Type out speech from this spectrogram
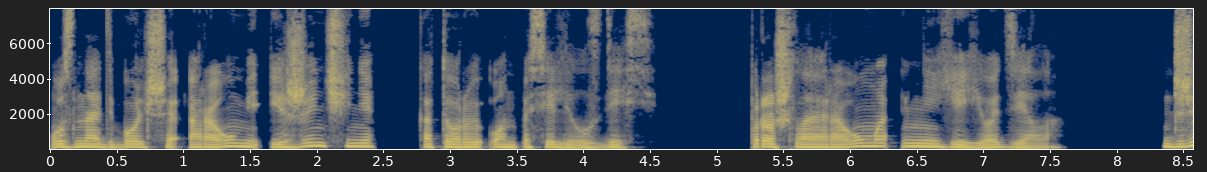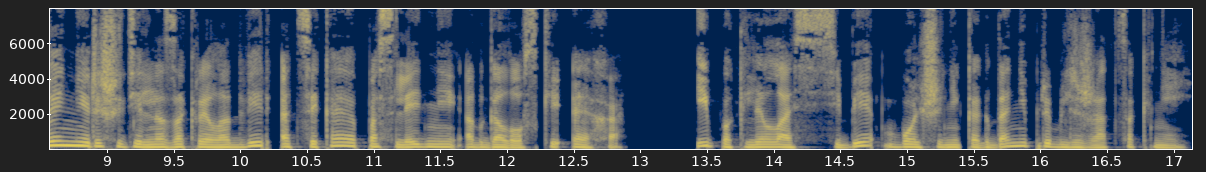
узнать больше о Рауме и женщине, которую он поселил здесь. Прошлое Раума не ее дело. Дженни решительно закрыла дверь, отсекая последние отголоски эха, и поклялась себе больше никогда не приближаться к ней.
